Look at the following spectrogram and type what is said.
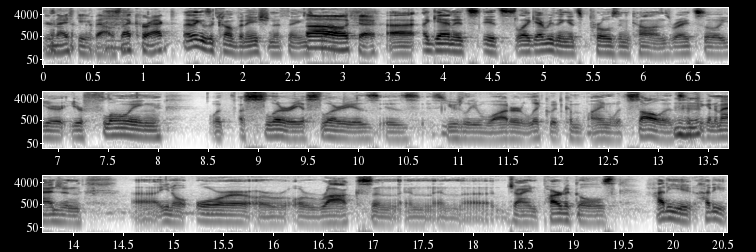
your knife gate valve. Is that correct? I think it's a combination of things. Oh, but, okay. Uh, again, it's it's like everything. It's pros and cons, right? So you're you're flowing with a slurry. A slurry is is, is usually water, liquid combined with solids. Mm-hmm. If you can imagine, uh, you know, ore or, or rocks and and, and uh, giant particles. How do you how do you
